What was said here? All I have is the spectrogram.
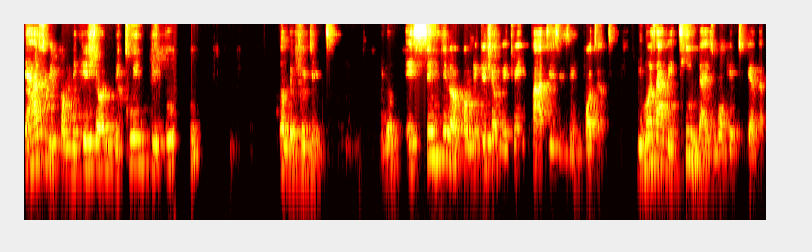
There has to be communication between people on the project. You know, a syncing of communication between parties is important you must have a team that is working together.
